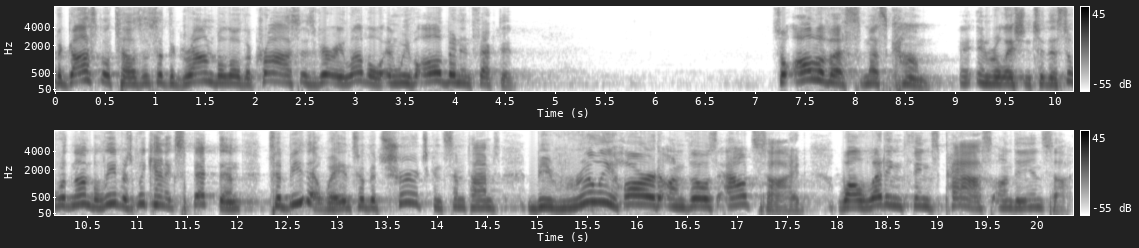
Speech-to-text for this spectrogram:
the gospel tells us that the ground below the cross is very level and we've all been infected. So all of us must come in relation to this. So with non believers, we can't expect them to be that way. And so the church can sometimes be really hard on those outside while letting things pass on the inside.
